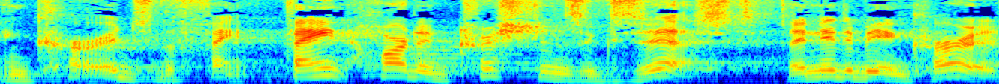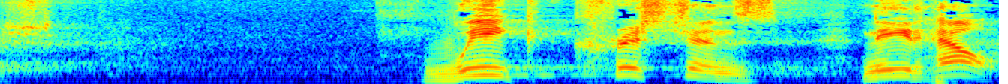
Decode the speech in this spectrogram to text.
Encourage the faint hearted Christians exist. They need to be encouraged. Weak Christians need help.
